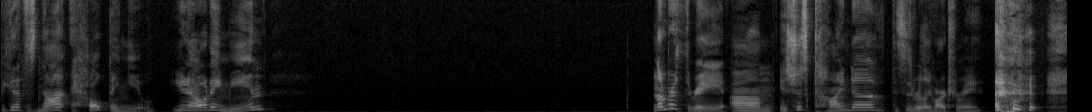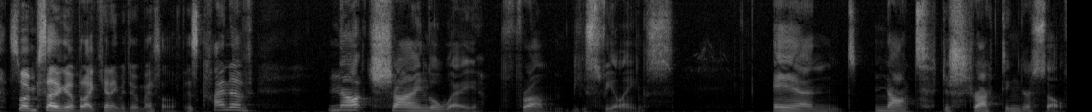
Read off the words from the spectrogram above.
because it's not helping you. You know what I mean? Number three, um, is just kind of this is really hard for me. so I'm saying it, but I can't even do it myself. Is kind of not shying away from these feelings and not distracting yourself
